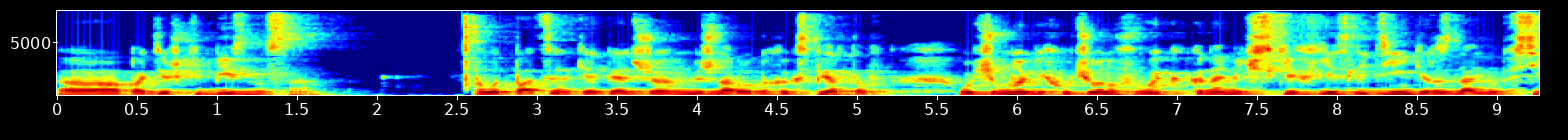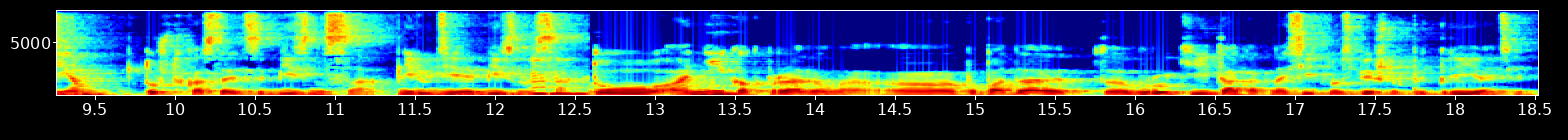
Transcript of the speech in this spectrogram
э, поддержки бизнеса. Вот по оценке, опять же, международных экспертов – очень многих ученых экономических, если деньги раздают всем, то, что касается бизнеса, не людей, а бизнеса, uh-huh. то они, как правило, э, попадают в руки и так относительно успешных предприятий.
